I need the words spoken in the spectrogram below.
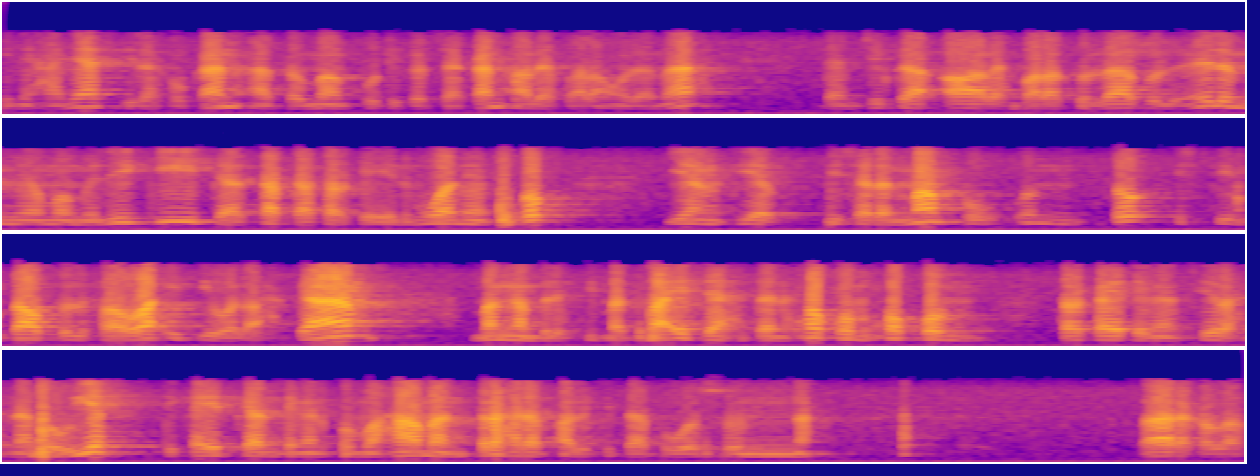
Ini hanya dilakukan atau mampu dikerjakan oleh para ulama dan juga oleh para tulabul ilm yang memiliki dasar-dasar keilmuan yang cukup yang dia bisa dan mampu untuk istimbatul fawaid wal ahkam mengambil istimbat faedah dan hukum-hukum terkait dengan sirah nabawiyah dikaitkan dengan pemahaman terhadap Alkitab wa sunnah. Barakallah.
